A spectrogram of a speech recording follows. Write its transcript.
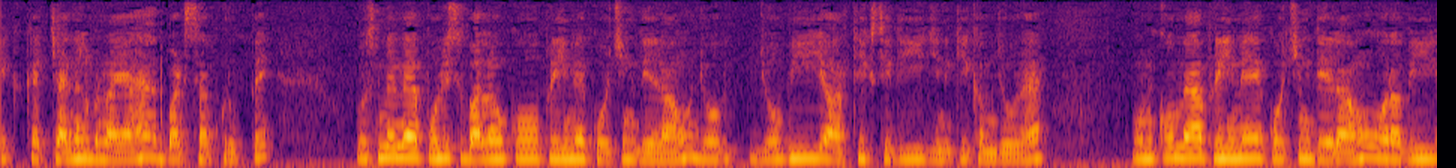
एक चैनल बनाया है व्हाट्सएप ग्रुप पे। उसमें मैं पुलिस वालों को फ्री में कोचिंग दे रहा हूँ, जो जो भी आर्थिक स्थिति जिनकी कमज़ोर है उनको मैं फ्री में कोचिंग दे रहा हूँ और अभी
